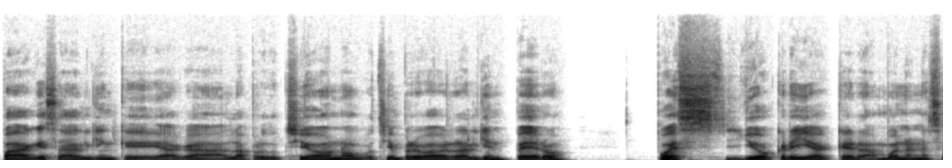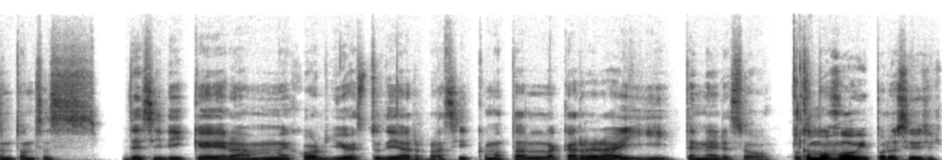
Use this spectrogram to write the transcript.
pagues a alguien que haga la producción o siempre va a haber alguien, pero pues yo creía que era, bueno, en ese entonces decidí que era mejor yo estudiar así como tal la carrera y tener eso. Pues, como, hobby, por así decir.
